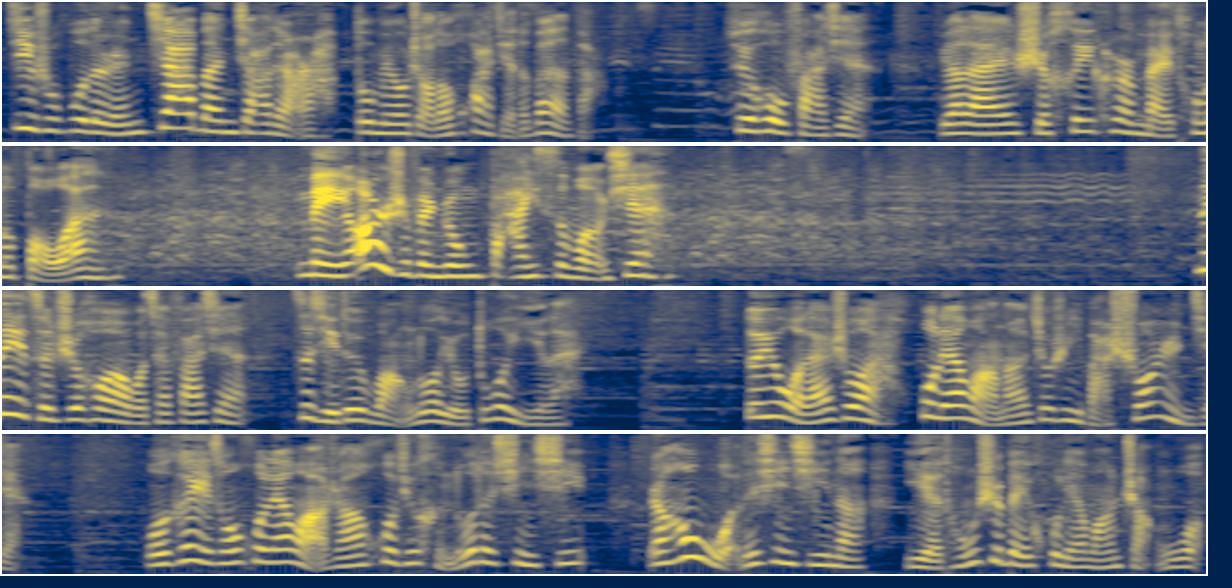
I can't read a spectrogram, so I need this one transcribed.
技术部的人加班加点啊，都没有找到化解的办法。最后发现，原来是黑客买通了保安，每二十分钟拔一次网线。那次之后啊，我才发现自己对网络有多依赖。对于我来说啊，互联网呢就是一把双刃剑，我可以从互联网上获取很多的信息。然后我的信息呢，也同时被互联网掌握。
